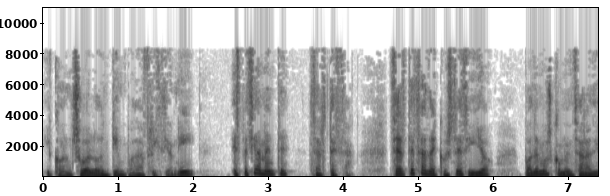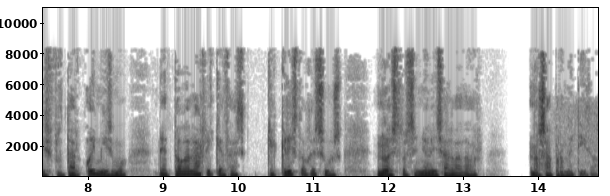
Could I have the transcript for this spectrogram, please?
y consuelo en tiempo de aflicción y, especialmente, certeza. Certeza de que usted y yo podemos comenzar a disfrutar hoy mismo de todas las riquezas que Cristo Jesús, nuestro Señor y Salvador, nos ha prometido.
